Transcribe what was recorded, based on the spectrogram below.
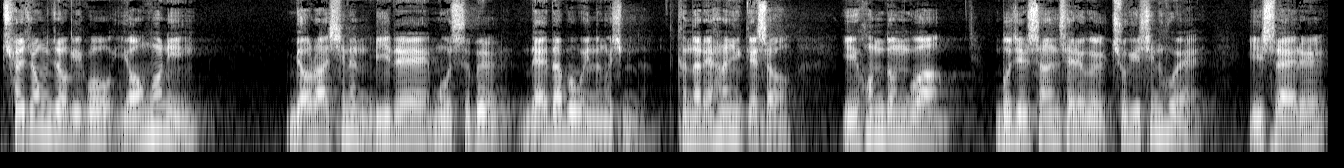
최종적이고 영원히 멸하시는 미래의 모습을 내다보고 있는 것입니다. 그날에 하나님께서 이 혼돈과 무질서한 세력을 죽이신 후에 이스라엘을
